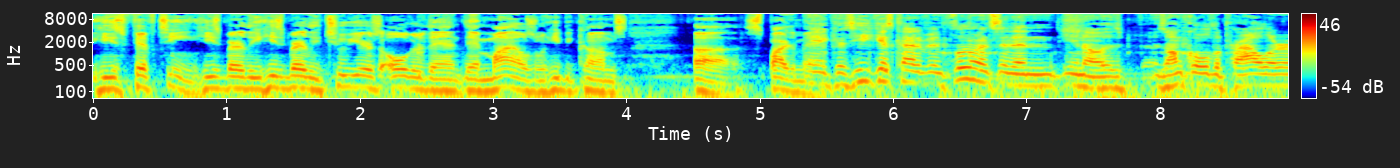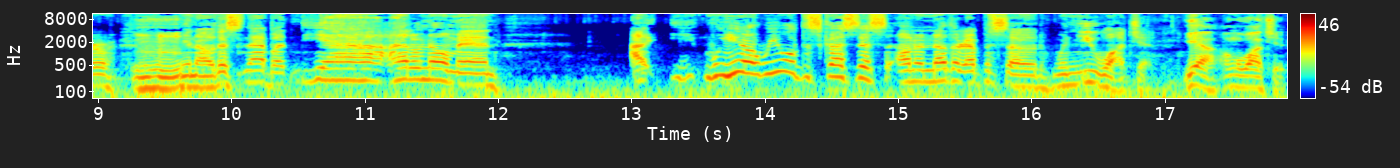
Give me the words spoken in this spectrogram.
he's 15. He's barely he's barely two years older than than Miles when he becomes uh, Spider Man. because he gets kind of influenced, and then you know his, his uncle, the Prowler, Mm-hmm. you know this and that. But yeah, I don't know, man. I you know we will discuss this on another episode when you watch it. Yeah, I'm gonna watch it.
